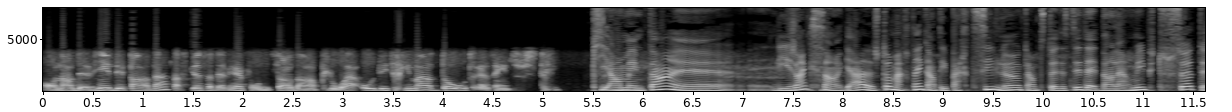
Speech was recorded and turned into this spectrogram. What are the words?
on en devient dépendant parce que ça devient un fournisseur d'emplois au détriment d'autres industries. Puis en même temps, euh, les gens qui s'engagent, toi Martin, quand t'es parti là, quand tu t'as décidé d'être dans l'armée, puis tout ça, tu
